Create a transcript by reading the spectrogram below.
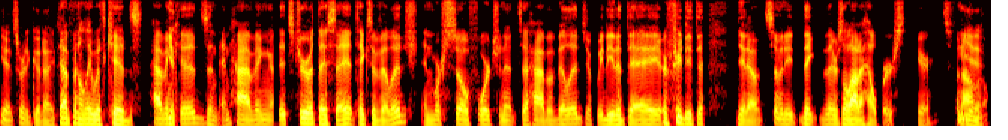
yeah it's really good eh? Definitely with kids, having Yeah. kids and, and having, it's true what they say, it takes a village. And we're so fortunate to have a village. If we need a day or if we need to, you know, somebody, they, there's a lot of helpers here. It's phenomenal.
